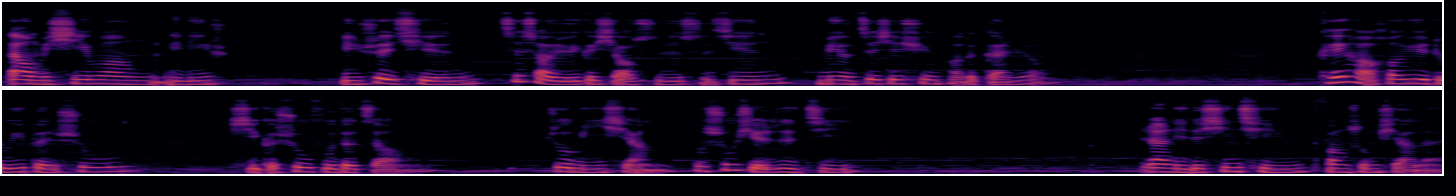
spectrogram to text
但我们希望你临临睡前至少有一个小时的时间没有这些讯号的干扰，可以好好阅读一本书，洗个舒服的澡，做冥想或书写日记，让你的心情放松下来。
